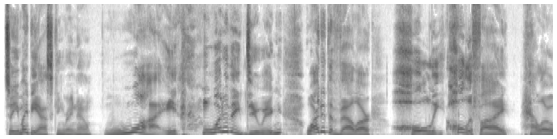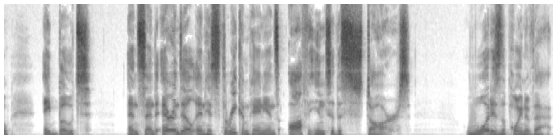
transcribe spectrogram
So you might be asking right now, why? what are they doing? Why did the Valar holy holify, hallow, a boat and send Eärendil and his three companions off into the stars? What is the point of that?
